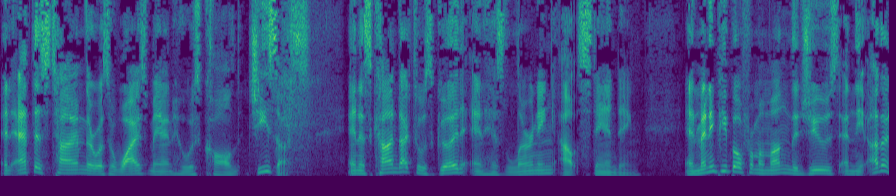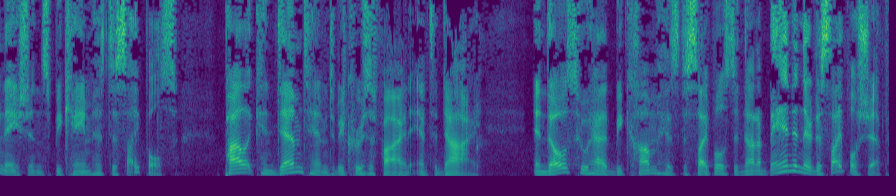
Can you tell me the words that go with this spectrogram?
And at this time there was a wise man who was called Jesus and his conduct was good and his learning outstanding. And many people from among the Jews and the other nations became his disciples. Pilate condemned him to be crucified and to die. And those who had become his disciples did not abandon their discipleship.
